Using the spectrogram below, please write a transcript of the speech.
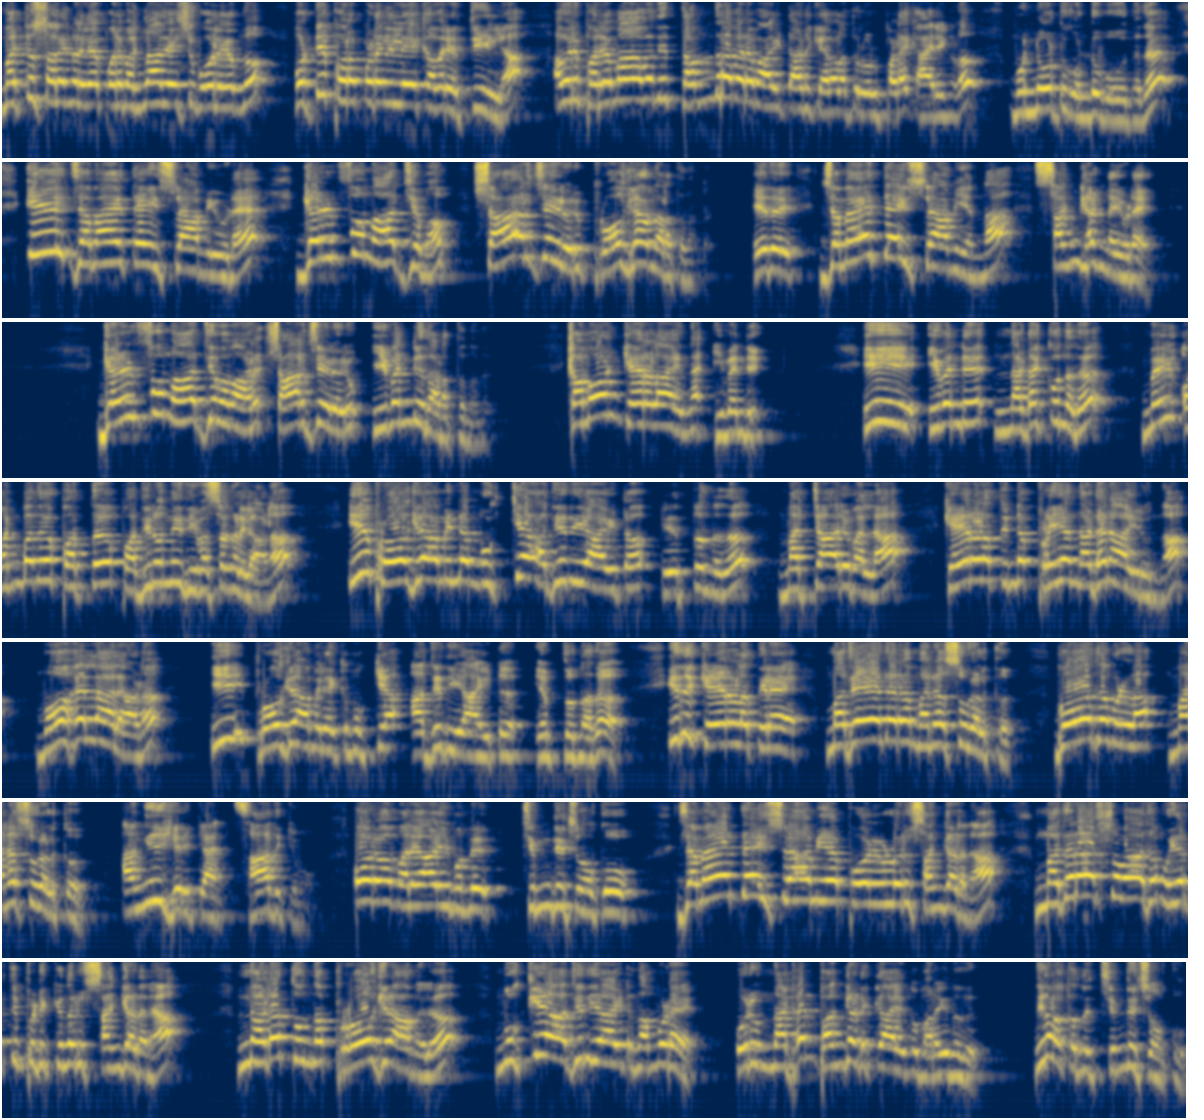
മറ്റു സ്ഥലങ്ങളിലെ പോലെ ബംഗ്ലാദേശ് പോലെയൊന്നും പൊട്ടിപ്പുറപ്പെടലിലേക്ക് അവർ എത്തിയില്ല അവർ പരമാവധി തന്ത്രപരമായിട്ടാണ് കേരളത്തിൽ ഉൾപ്പെടെ കാര്യങ്ങൾ മുന്നോട്ട് കൊണ്ടുപോകുന്നത്. ഈ ജമായത്തെ ഇസ്ലാമിയുടെ ഗൾഫ് മാധ്യമം ഷാർജയിൽ ഒരു പ്രോഗ്രാം നടത്തുന്നുണ്ട്. ഏത്? ജമായത്തെ ഇസ്ലാമി എന്ന സംഘടനയുടെ ഗൾഫ് മാധ്യമമാണ് ഷാർജയിൽ ഒരു ഇവന്റ് നടത്തുന്നത്. കമോൺ കേരള എന്ന ഇവന്റ് ഈ ഇവന്റ് നടക്കുന്നത് മെയ് ഒൻപത് പത്ത് പതിനൊന്ന് ദിവസങ്ങളിലാണ് ഈ പ്രോഗ്രാമിന്റെ മുഖ്യ അതിഥിയായിട്ട് എത്തുന്നത് മറ്റാരുമല്ല കേരളത്തിന്റെ പ്രിയ നടനായിരുന്ന മോഹൻലാലാണ് ഈ പ്രോഗ്രാമിലേക്ക് മുഖ്യ അതിഥിയായിട്ട് എത്തുന്നത്. ഇത് കേരളത്തിലെ മതേതര മനസ്സുകൾക്ക് ബോധമുള്ള മനസ്സുകൾക്ക് അംഗീകരിക്കാൻ സാധിക്കുമോ? ഓരോ മലയാളിയും ഒന്ന് ചിന്തിച്ചു നോക്കൂ. ജമാഅത്തെ ഇസ്ലാമിയെ പോലെയുള്ള ഒരു സംഘടന മതരാഷ്ട്രവാദം ഉയർത്തിപ്പിടിക്കുന്ന ഒരു സംഘടന നടത്തുന്ന പ്രോഗ്രാമിൽ മുഖ്യ അതിഥിയായിട്ട് നമ്മുടെ ഒരു നടൻ പങ്കെടുക്കുക എന്ന് പറയുന്നത്. നിങ്ങളൊക്കെ ഒന്ന് ചിന്തിച്ചു നോക്കൂ.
